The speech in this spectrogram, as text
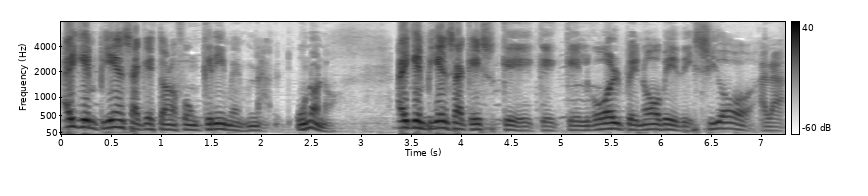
Hay quien piensa que esto no fue un crimen, uno no. Hay quien piensa que, es, que, que- el golpe no obedeció a, la,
